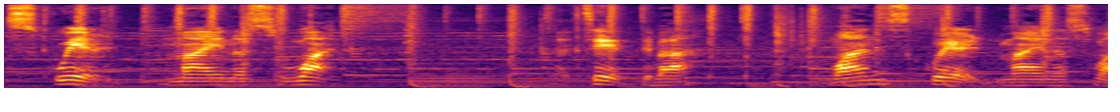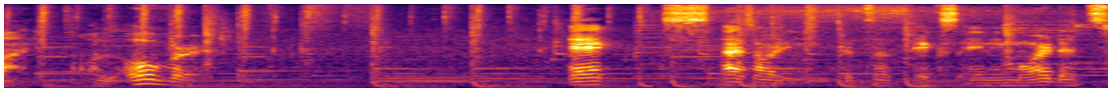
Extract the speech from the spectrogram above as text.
squared minus 1. That's it, di? 1 squared minus 1 all over x, ah sorry, that's not x anymore, that's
